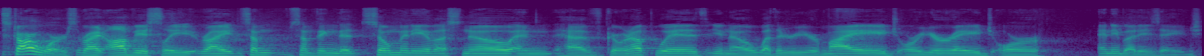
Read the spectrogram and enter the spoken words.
Star Wars, right? Obviously, right? Some something that so many of us know and have grown up with. You know, whether you're my age or your age or anybody's age.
